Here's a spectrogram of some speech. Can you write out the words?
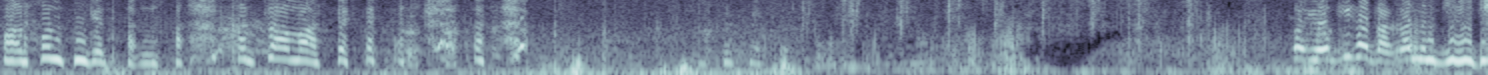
말하는 게 달라. 각자 말해 여기가 나가는 길이다.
